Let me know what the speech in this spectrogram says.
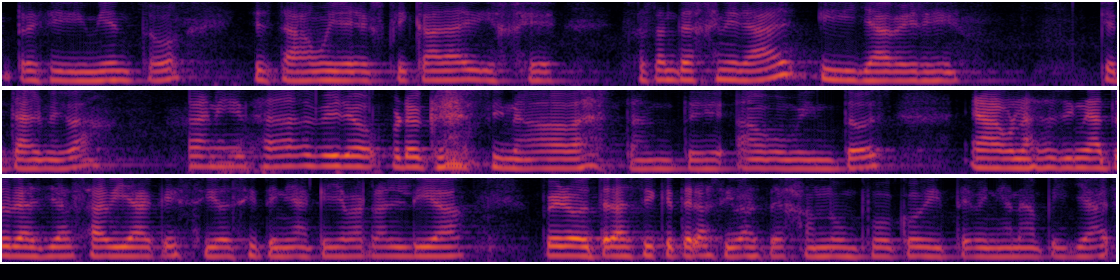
recibimiento, estaba muy bien explicada y dije es bastante general y ya veré qué tal me va. Organizada pero procrastinaba bastante a momentos. En algunas asignaturas ya sabía que sí o sí tenía que llevarla al día, pero otras sí que te las ibas dejando un poco y te venían a pillar,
